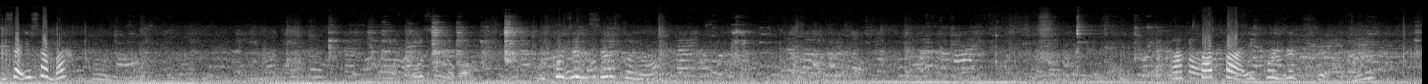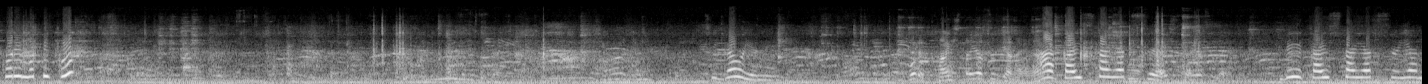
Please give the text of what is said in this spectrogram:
Isa-isa ba? Hmm. Oh, puso mo ba? 一個ずつ置くの？パパパ一個ずつ。これ持ってく違うよね。これ返したやつじゃない？なあ返したやつ。返しで返したやつやん。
